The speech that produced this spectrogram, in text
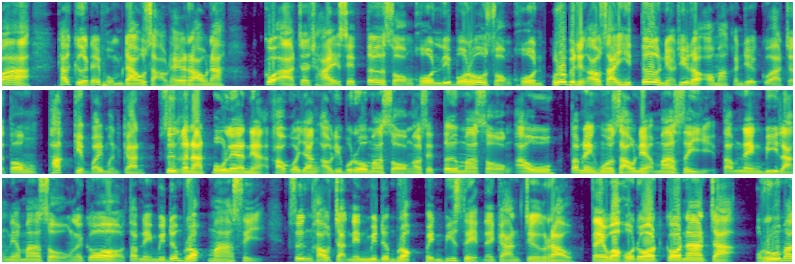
ว่าถ้าเกิดให้ผมเดาสาวไทยเรานะ ก็อาจจะใช้เซตเตอร์2คนลิโบโร2คนรวมไปถึงเอาไซฮิตเตอร์เนี่ยที่เราเอามากันเยอะก็อาจจะต้องพักเก็บไว้เหมือนกัน ซึ่งขนาดโปแลนด์เนี่ยเขาก็ยังเอาลิโบโรมา 2 เอาเซตเตอร์มา 2 เอาตำแหน่งหัวเสาเนี่ยมา 4 ตำแหน่งบีหลังเนี่ยมา 2 แล้วก็ตำแหน่งมิดเดิลบล็อกมา 4 ซึ่งเขาจะเน้นมิดเดิลบล็อกเป็นพิเศษในการเจอเรา แต่ว่าโคดอสก็น่าจะ รู้มา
